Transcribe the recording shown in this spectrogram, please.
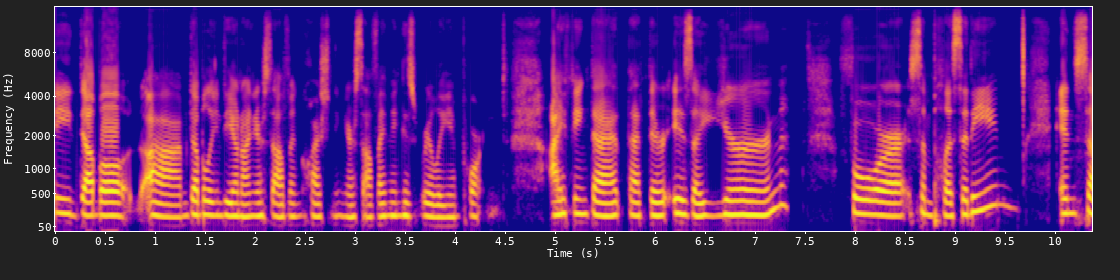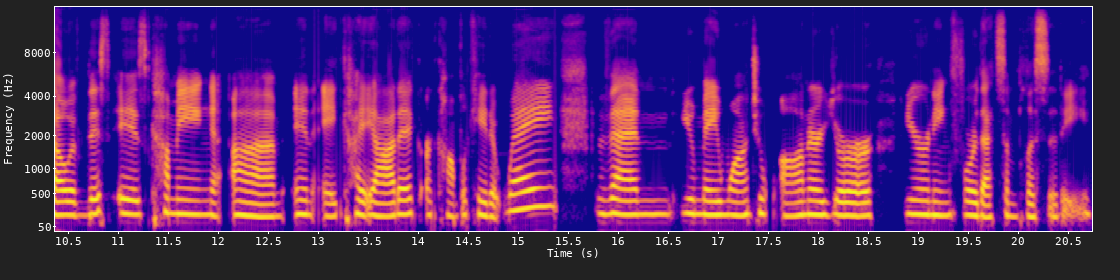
be double um, doubling down on yourself and questioning yourself i think is really important i think that that there is a yearn for simplicity and so if this is coming um, in a chaotic or complicated way then you may want to honor your yearning for that simplicity.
